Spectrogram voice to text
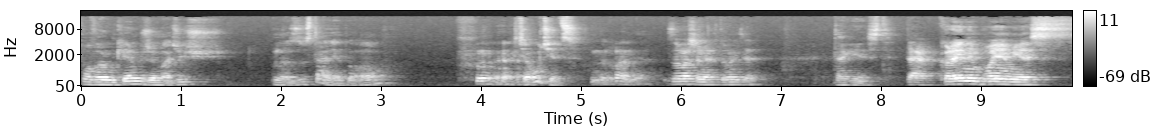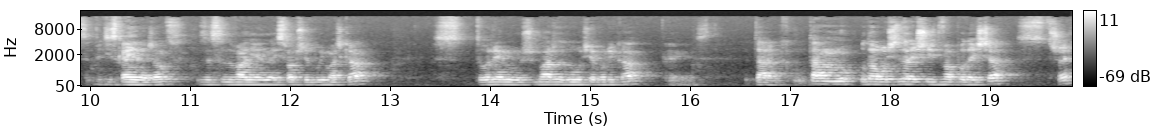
Po warunkiem, że Maciuś u nas zostanie, bo chciał uciec. Dokładnie. Zobaczymy, jak to będzie. Tak jest. Tak, kolejnym bojem jest wyciskanie leżąc. Zdecydowanie najsłabszy bój Maćka, z którym już bardzo długo się boryka. Tak jest. Tak, tam udało się zaliczyć dwa podejścia z trzech.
